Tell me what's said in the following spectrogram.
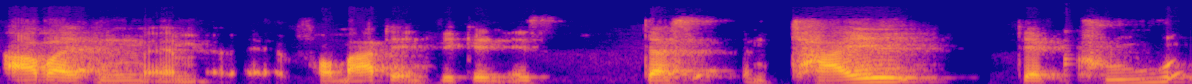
rumarbeiten, äh, ähm, Formate entwickeln, ist, dass ein Teil der Crew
